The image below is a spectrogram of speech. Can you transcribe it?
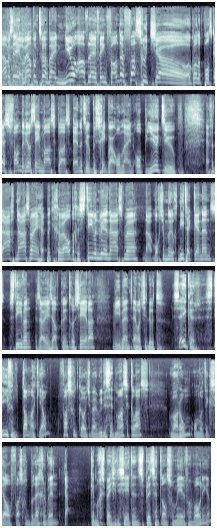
Dames en heren, welkom terug bij een nieuwe aflevering van de Vastgoedshow. Ook wel de podcast van de Real Estate Masterclass en natuurlijk beschikbaar online op YouTube. En vandaag naast mij heb ik geweldige Steven weer naast me. Nou, mocht je hem nog niet herkennen, Steven, zou je jezelf kunnen introduceren, wie je bent en wat je doet? Zeker, Steven Tamakiam, vastgoedcoach bij Real Estate Masterclass. Waarom? Omdat ik zelf vastgoedbelegger ben. Ja. Ik heb me gespecialiseerd in het splitsen en transformeren van woningen.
